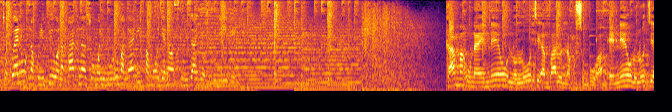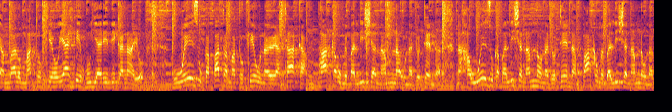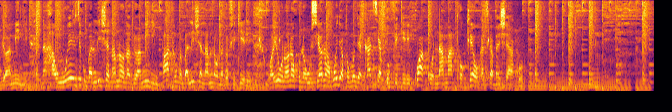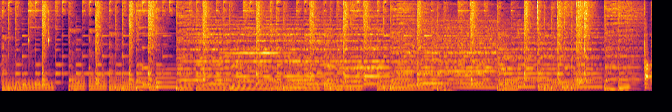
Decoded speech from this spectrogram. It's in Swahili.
kinaletwa kwenu na kulipiwa na ptns wa mwalimu huruma gadi pamoja na wasikilizaji wa vipindi hivi. Kama una eneo lolote ambalo linakusumbua eneo lolote ambalo matokeo yake hujaridhika nayo huwezi ukapata matokeo unayoyataka mpaka umebadilisha namna unavyotenda. Na hauwezi ukabadilisha namna unavyotenda mpaka umebadilisha namna unavyoamini. Na hauwezi kubadilisha namna unavyoamini mpaka umebadilisha namna unavyofikiri. Kwa hiyo unaona kuna uhusiano wa moja kwa moja kati ya kufikiri kwako na matokeo katika maisha yako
